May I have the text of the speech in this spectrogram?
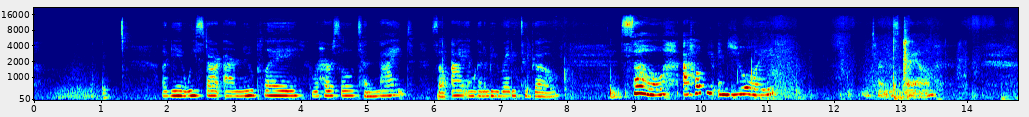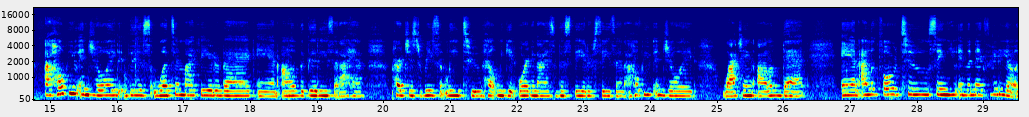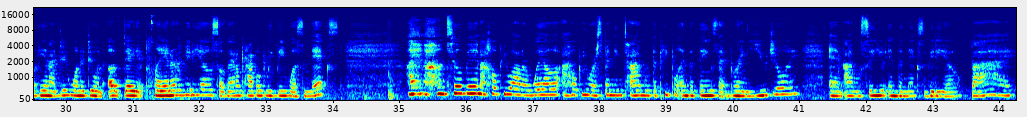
Again, we start our new play rehearsal tonight. So I am going to be ready to go. So I hope you enjoyed. turn this around. I hope you enjoyed this What's in My Theater bag and all of the goodies that I have purchased recently to help me get organized this theater season. I hope you've enjoyed watching all of that. And I look forward to seeing you in the next video. Again, I do want to do an updated planner video, so that'll probably be what's next. And until then, I hope you all are well. I hope you are spending time with the people and the things that bring you joy. And I will see you in the next video. Bye.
